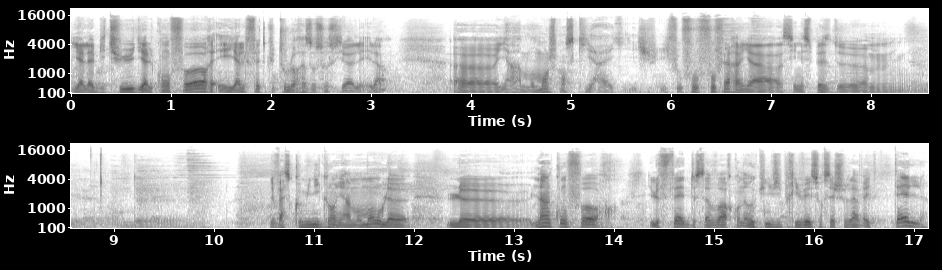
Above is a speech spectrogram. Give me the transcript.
il y a l'habitude, il y a le confort, et il y a le fait que tout le réseau social est là. Euh, il y a un moment, je pense qu'il faut, faire, c'est une espèce de, de, de, vase communicant. Il y a un moment où l'inconfort, le, fait de savoir qu'on n'a aucune vie privée sur ces choses-là va être tel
